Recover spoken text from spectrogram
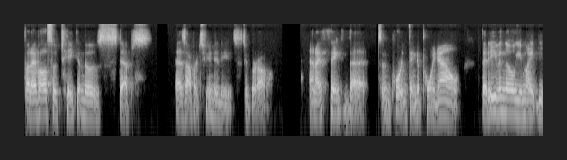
but I've also taken those steps as opportunities to grow. And I think that it's an important thing to point out that even though you might be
